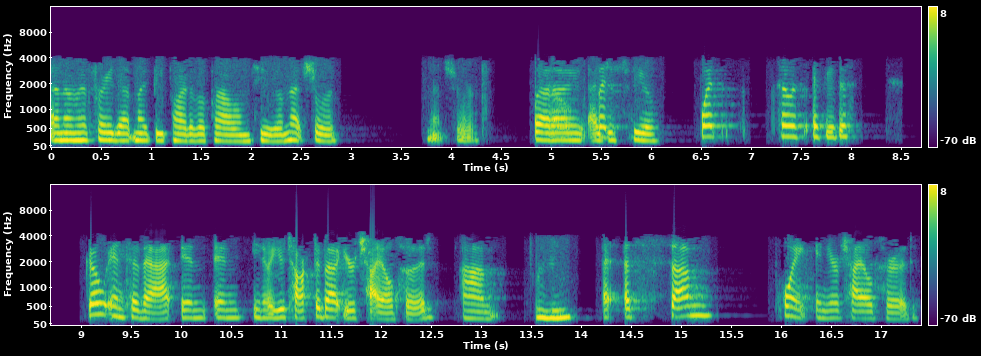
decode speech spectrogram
and I'm afraid that might be part of a problem too. I'm not sure. Not sure, but so, I I but just feel what. So if, if you just go into that, and and you know, you talked about your childhood. Um, mm-hmm. at, at some point in your childhood,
